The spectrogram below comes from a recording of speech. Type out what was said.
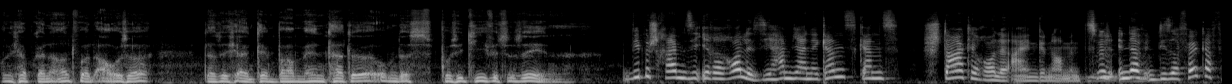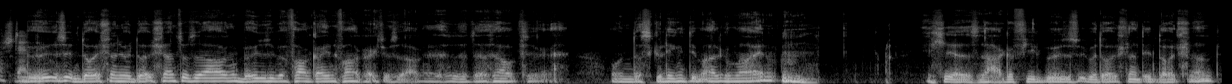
Und ich habe keine Antwort, außer dass ich ein Temperament hatte, um das Positive zu sehen. Wie beschreiben Sie Ihre Rolle? Sie haben ja eine ganz, ganz starke Rolle eingenommen in, der, in dieser Völkerverständigung. Böses in Deutschland über Deutschland zu sagen, Böses über Frankreich in Frankreich zu sagen. Das ist das Hauptziel. Und das gelingt im Allgemeinen. Ich äh, sage viel Böses über Deutschland in Deutschland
